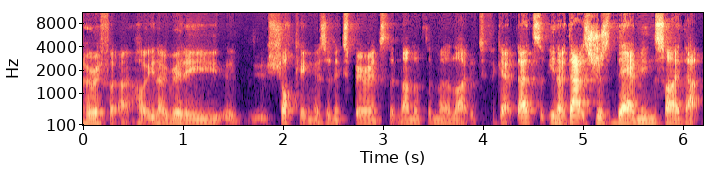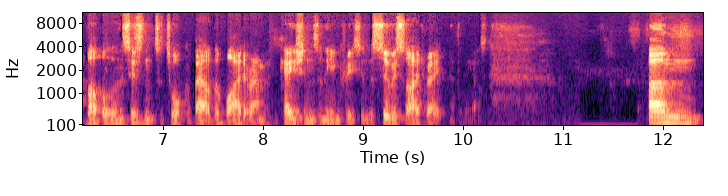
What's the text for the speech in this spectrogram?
horrific uh, you know really uh, shocking as an experience that none of them are likely to forget. That's you know that's just them inside that bubble and this isn't to talk about the wider ramifications and the increase in the suicide rate and everything else. Um,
